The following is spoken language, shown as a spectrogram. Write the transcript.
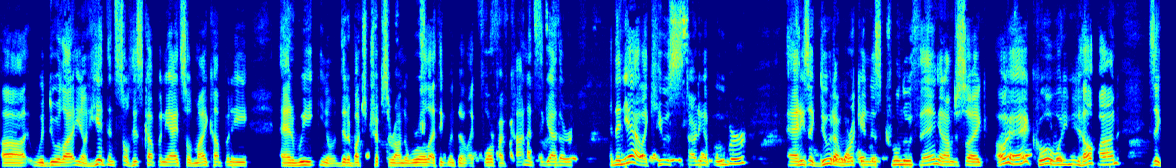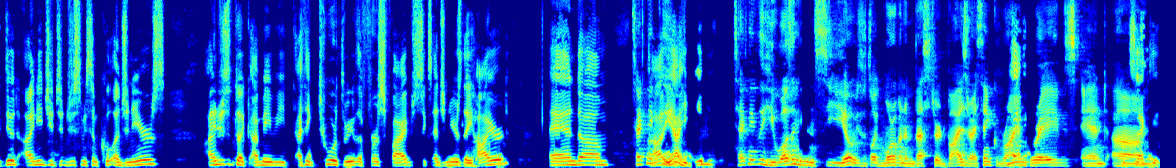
uh, would do a lot. Of, you know, he had then sold his company, I had sold my company, and we you know did a bunch of trips around the world. I think went to like four or five continents together. And then yeah, like he was starting up Uber and he's like, dude, I'm working this cool new thing. And I'm just like, okay, cool. What do you need help on? He's like, dude, I need you to introduce me some cool engineers. I just like, I maybe, I think two or three of the first five, six engineers they hired. And um, technically, uh, yeah, he. Technically, he wasn't even CEO. He was like more of an investor advisor. I think Ryan yeah. Graves and um, exactly.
